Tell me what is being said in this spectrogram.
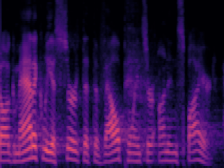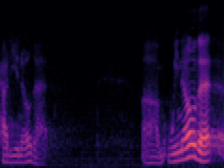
dogmatically assert that the vowel points are uninspired. How do you know that? Um, we know that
